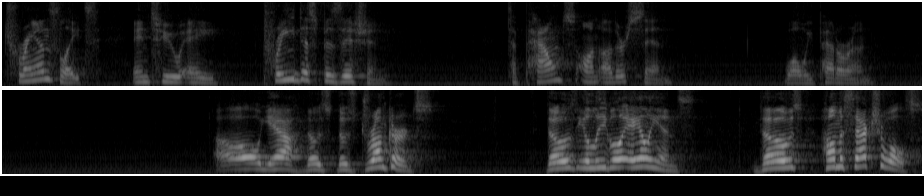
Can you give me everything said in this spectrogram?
translates into a predisposition to pounce on other sin while we pet our own. Oh, yeah, those, those drunkards, those illegal aliens, those homosexuals.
